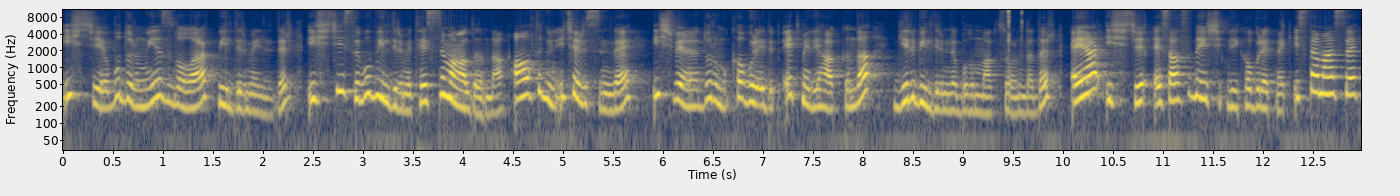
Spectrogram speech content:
işçiye bu durumu yazılı olarak bildirmelidir. İşçi ise bu bildirimi teslim aldığında 6 gün içerisinde işverene durumu kabul edip etmediği hakkında geri bildirimde bulunmak zorundadır. Eğer işçi esaslı değişikliği kabul etmek istemezse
